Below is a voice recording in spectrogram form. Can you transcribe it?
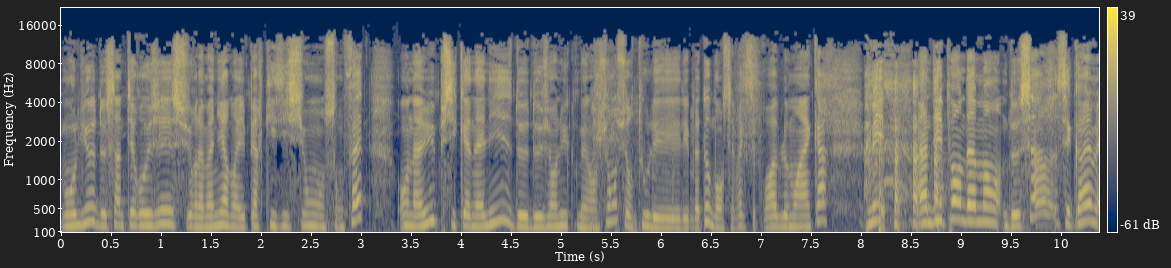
Bon, au lieu de s'interroger sur la manière dont les perquisitions sont faites, on a eu psychanalyse de, Jean-Luc Mélenchon sur tous les, plateaux. Bon, c'est vrai que c'est probablement un cas, mais indépendamment de ça, c'est quand même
